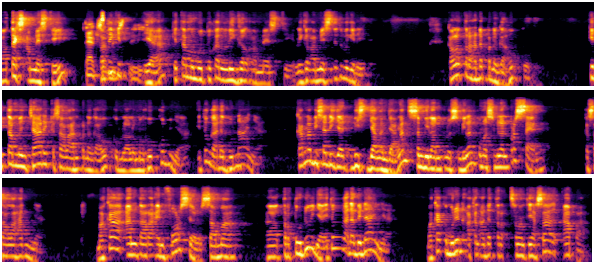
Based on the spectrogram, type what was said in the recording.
uh, tax amnesty. Tax tapi amnesty. Kita, ya kita membutuhkan legal amnesty. Legal amnesty itu begini. Kalau terhadap penegak hukum, kita mencari kesalahan penegak hukum lalu menghukumnya, itu nggak ada gunanya. Karena bisa jangan-jangan 99,9 persen kesalahannya. Maka antara enforcer sama uh, tertuduhnya itu nggak ada bedanya. Maka kemudian akan ada senantiasa apa?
